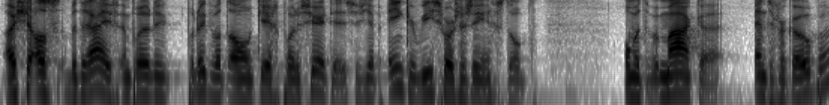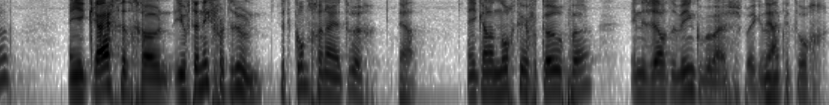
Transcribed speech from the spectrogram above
als je als bedrijf een product, product wat al een keer geproduceerd is... dus je hebt één keer resources ingestopt om het te maken en te verkopen... en je krijgt het gewoon... Je hoeft daar niks voor te doen. Het komt gewoon naar je terug. Ja. En je kan het nog een keer verkopen in dezelfde winkel, bij wijze van spreken. Dan Ja. heb je toch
